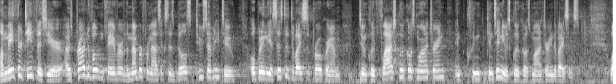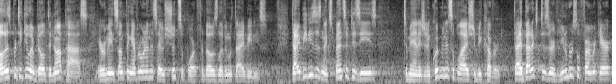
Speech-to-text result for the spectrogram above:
On May 13th this year, I was proud to vote in favour of the member from Essex's Bill 272, opening the Assistive Devices Program to include flash glucose monitoring and continuous glucose monitoring devices. While this particular bill did not pass, it remains something everyone in this House should support for those living with diabetes. Diabetes is an expensive disease to manage, and equipment and supplies should be covered. Diabetics deserve universal pharmacare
